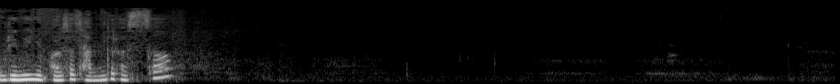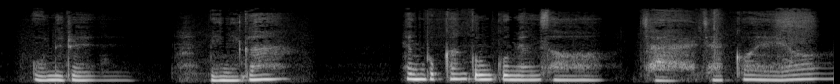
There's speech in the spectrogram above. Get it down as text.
우리 미니 벌써 잠들었어? 오늘은 미니가 행복한 꿈 꾸면서 잘 잘 거예요.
